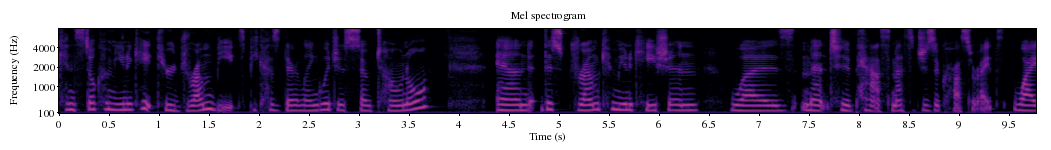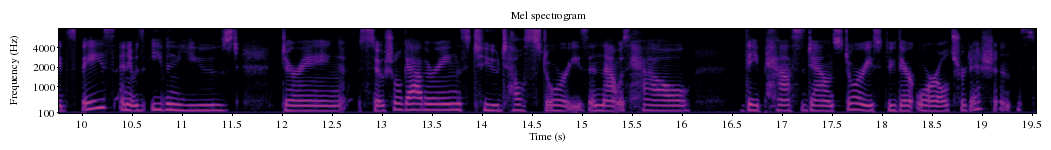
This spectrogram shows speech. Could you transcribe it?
can still communicate through drum beats because their language is so tonal. And this drum communication was meant to pass messages across a wide space, and it was even used during social gatherings to tell stories, and that was how they passed down stories through their oral traditions.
